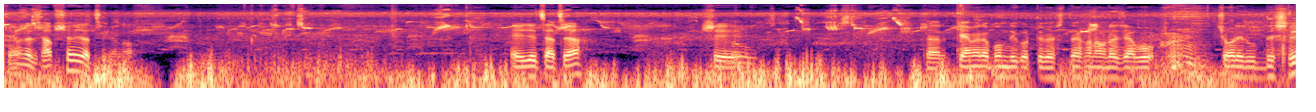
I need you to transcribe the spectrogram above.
ক্যামেরা ঝাপসা হয়ে যাচ্ছে কেন? এই যে চাচা, সে তার ক্যামেরা বন্দি করতে ব্যস্ত। এখন আমরা যাব চরের উদ্দেশ্যে।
